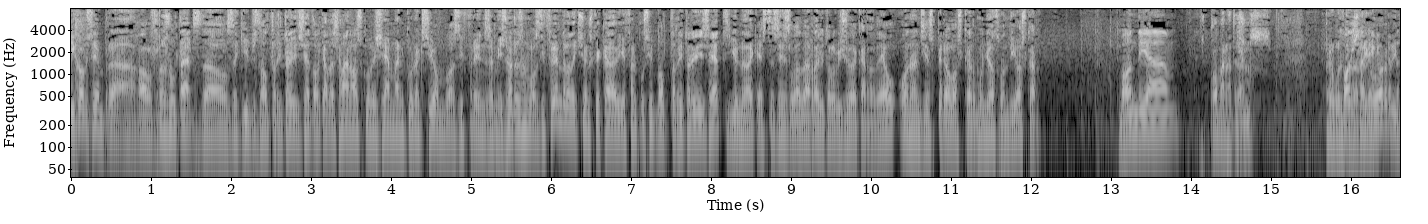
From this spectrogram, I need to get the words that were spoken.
I com sempre, els resultats dels equips del territori 17 del cap de setmana els coneixem en connexió amb les diferents emissores, amb les diferents redaccions que cada dia fan possible el territori 17 i una d'aquestes és la de Ràdio Televisió de Cardedeu, on ens hi espera l'Òscar Muñoz. Bon dia, Òscar. Bon dia. Com ha anat doncs, això? Pregunta de rigor i,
